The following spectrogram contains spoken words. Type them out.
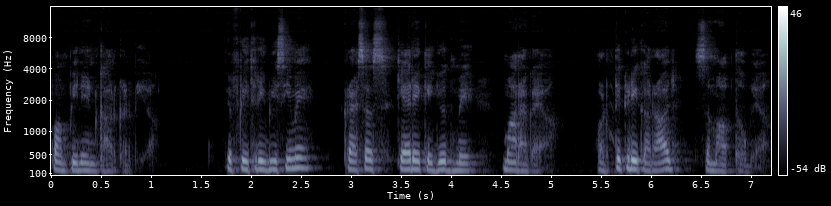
पॉम्पी ने इनकार कर दिया। 53 बीसी में क्राइसस कैरे के युद्ध में मारा गया और तिकड़ी का राज समाप्त हो गया।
